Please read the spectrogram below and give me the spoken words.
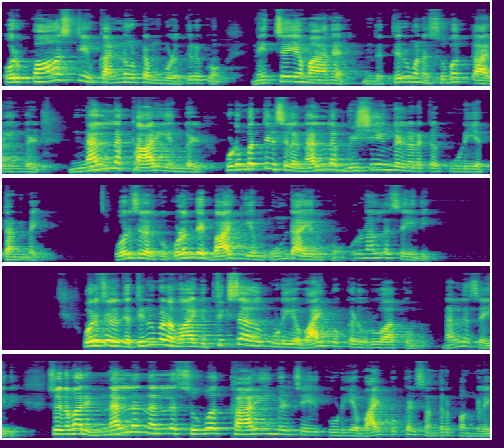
ஒரு பாசிட்டிவ் கண்ணோட்டம் உங்களுக்கு இருக்கும். நிச்சயமாக இந்த திருமண சுப காரியங்கள் நல்ல காரியங்கள் குடும்பத்தில் சில நல்ல விஷயங்கள் நடக்கக்கூடிய தன்மை. ஒரு சிலருக்கு குழந்தை பாக்கியம் உண்டாயிருக்கும். ஒரு நல்ல செய்தி. ஒரு சிலருக்கு திருமண வாங்கி ஃபிக்ஸ் ஆகக்கூடிய வாய்ப்புகள் உருவாக்கும். நல்ல செய்தி. ஸோ இந்த மாதிரி நல்ல நல்ல சுப காரியங்கள் செய்யக்கூடிய வாய்ப்புகள் சந்தர்ப்பங்களை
